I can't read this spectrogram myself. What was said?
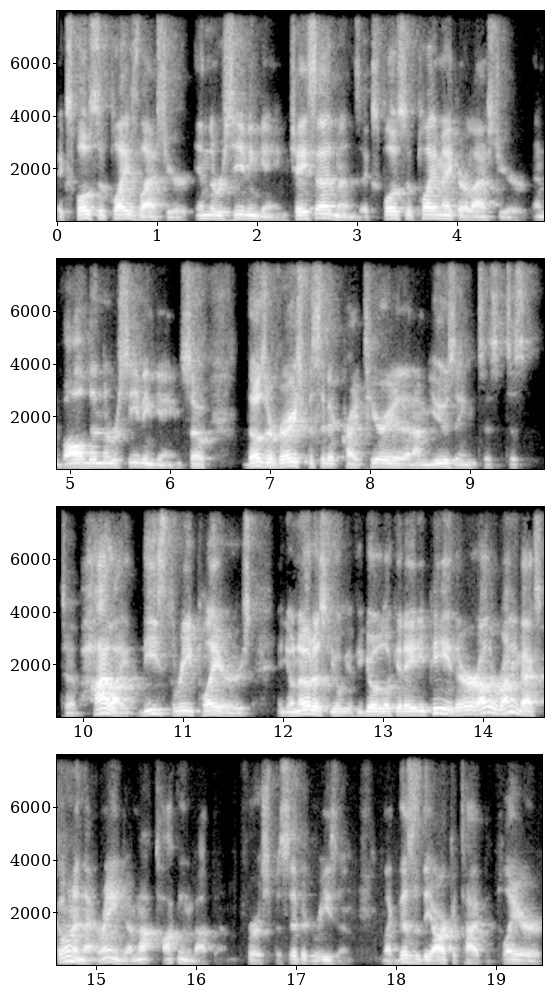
explosive plays last year in the receiving game. Chase Edmonds, explosive playmaker last year, involved in the receiving game. So those are very specific criteria that I'm using to, to, to highlight these three players. And you'll notice you'll, if you go look at ADP, there are other running backs going in that range. I'm not talking about them for a specific reason. Like this is the archetype of player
